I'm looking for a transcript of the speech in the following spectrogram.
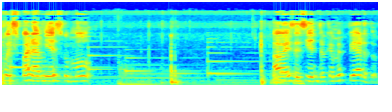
pues para mí es como, a veces siento que me pierdo.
